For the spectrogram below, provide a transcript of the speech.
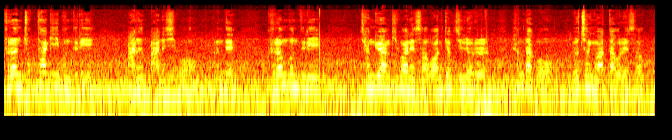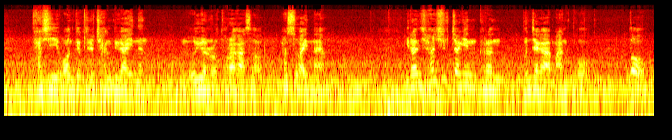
그런 촉탁이 분들이 많, 많으시고 그런데 그런 분들이 장교양 기관에서 원격 진료를 한다고 요청이 왔다고 그래서 다시 원격 진료 장비가 있는 의원으로 돌아가서 할 수가 있나요? 이런 현실적인 그런 문제가 많고 또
